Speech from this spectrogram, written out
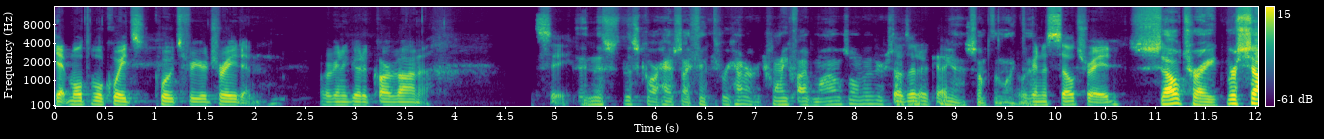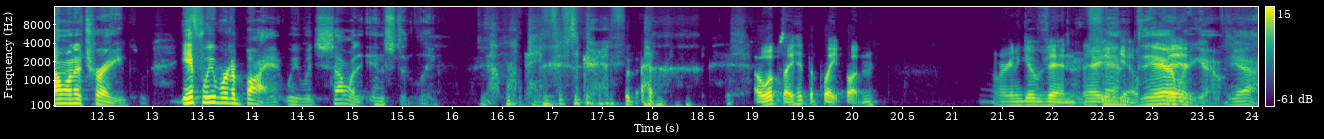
Get multiple quotes quotes for your trade-in. We're gonna go to Carvana. Let's see. And this this car has I think three hundred and twenty five miles on it or something. Does it? Okay. Yeah, something like that. We're gonna sell trade. Sell trade. We're selling a trade. If we were to buy it, we would sell it instantly. I'm not paying 50 grand for that. Oh, whoops, I hit the plate button. We're gonna go VIN. There Then you go. There VIN. we go. Yeah.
